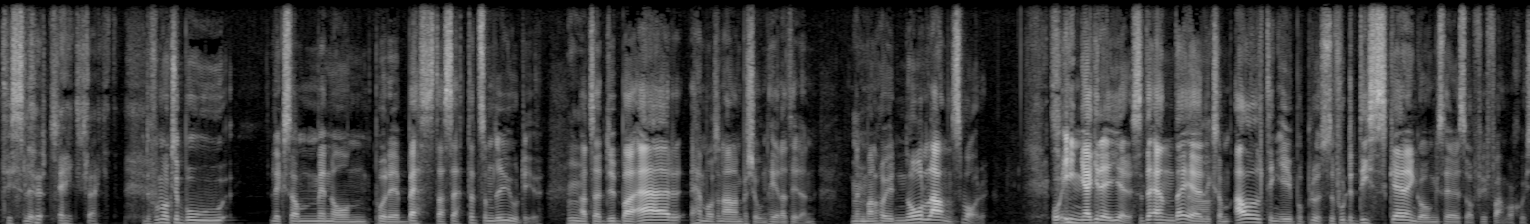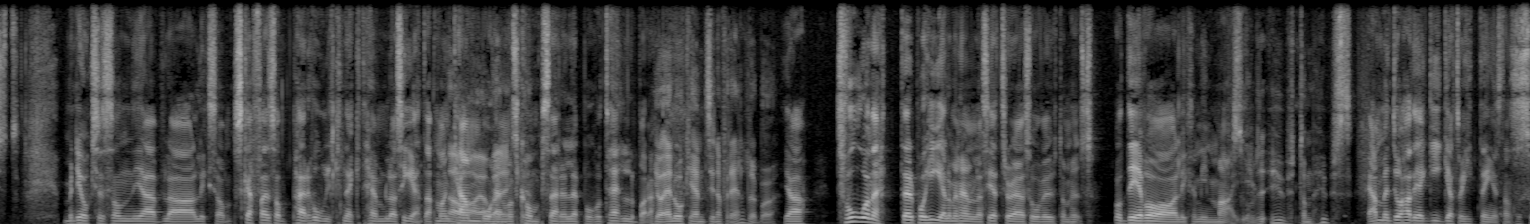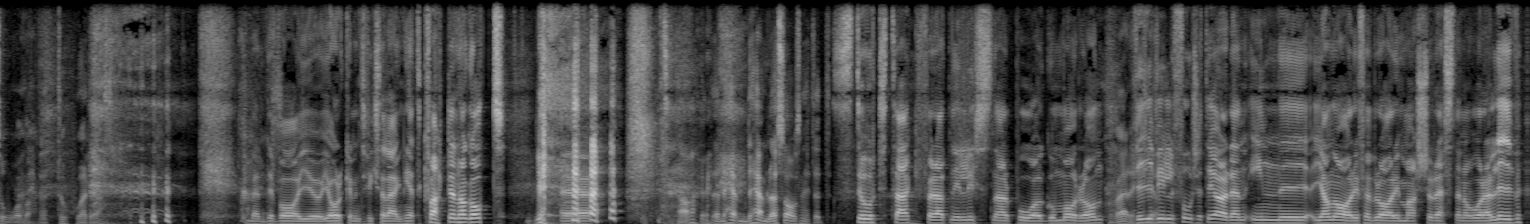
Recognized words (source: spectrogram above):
Till slut. Exakt. Då får man också bo liksom med någon på det bästa sättet som du gjorde ju. Mm. Att så här, du bara är hemma hos en annan person hela tiden. Men Mm. man har ju noll ansvar. Och Så- inga grejer, så det enda är Ja. liksom, allting är ju på plus. Så fort du diskar en gång så är det så, fy fan vad schysst. Men det är också sån jävla, liksom, skaffa en sån Per Holknekt hemlöshet, att man Ja, kan ja, bo hemma hos kompisar eller på hotell bara. Ja, eller åka hem till sina föräldrar bara. Ja. Två nätter på hela min hemlöshet tror jag jag sov utomhus. Och det var liksom i maj. Sov du utomhus? Ja men då hade jag giggat och hittat ingenstans att sova. Nej, vad dåre. Men det var ju, jag orkade inte fixa lägenhet. Kvarten har gått. Eh, Ja, det, hem, det hemlösa avsnittet. stort tack för att ni lyssnar på God morgon. Verkligen. Vi vill fortsätta göra den in i januari, februari, mars och resten av våra liv.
